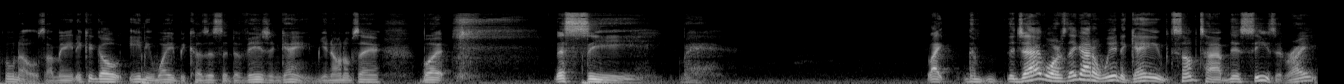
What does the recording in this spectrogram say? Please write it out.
Who knows? I mean, it could go any way because it's a division game. You know what I'm saying? But let's see, man. Like the the Jaguars, they got to win a game sometime this season, right?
